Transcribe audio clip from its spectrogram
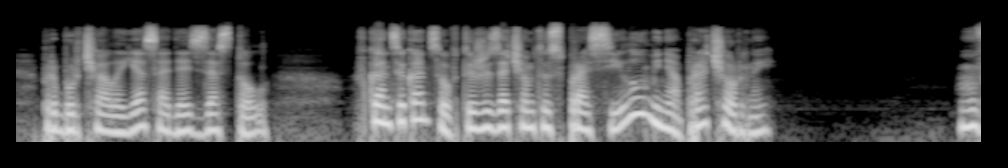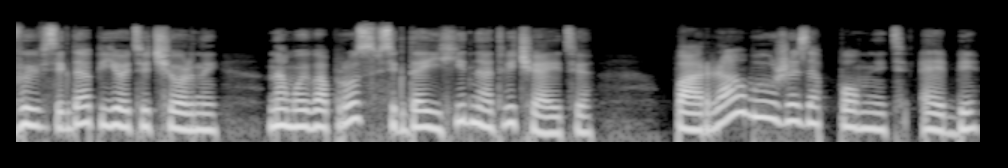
— пробурчала я, садясь за стол. «В конце концов, ты же зачем-то спросила у меня про черный?» «Вы всегда пьете черный. На мой вопрос всегда ехидно отвечаете. Пора бы уже запомнить, Эбби».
